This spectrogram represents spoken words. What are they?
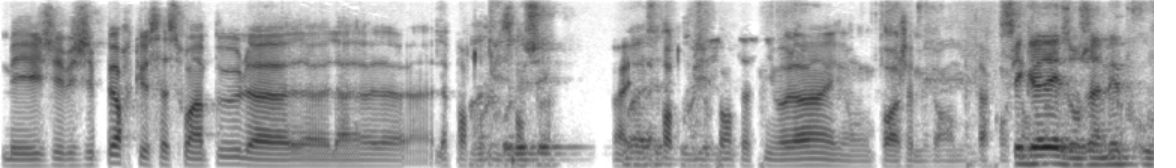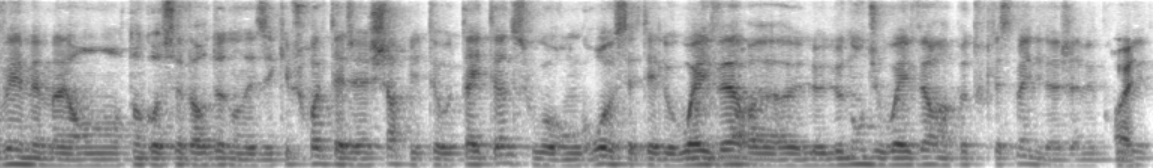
mais j'ai j'ai peur que ça soit un peu la la la porte Ouais, Ouais, Ouais, trop à ce niveau-là et on pourra jamais vraiment faire Ces gars-là, ils ont jamais prouvé, même, heu, en tant que receveur 2 dans des équipes. Je crois que TJ Sharp, était aux Titans où en gros, c'était le waiver, heu, le le nom du waiver un peu toutes les semaines, il a jamais Ouais. prouvé.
